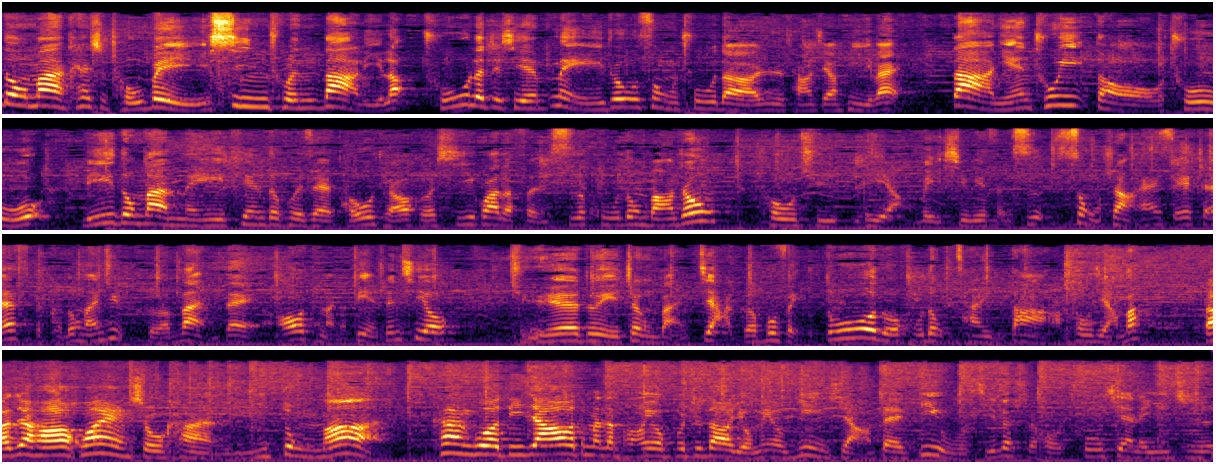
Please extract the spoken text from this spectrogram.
动漫开始筹备新春大礼了。除了这些每周送出的日常奖品以外，大年初一到初五，离动漫每天都会在头条和西瓜的粉丝互动榜中抽取两位幸运粉丝，送上 SHF 的可动玩具和万代奥特曼的变身器哦，绝对正版，价格不菲，多多互动参与大抽奖吧！大家好，欢迎收看离动漫。看过迪迦奥特曼的朋友，不知道有没有印象，在第五集的时候出现了一只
